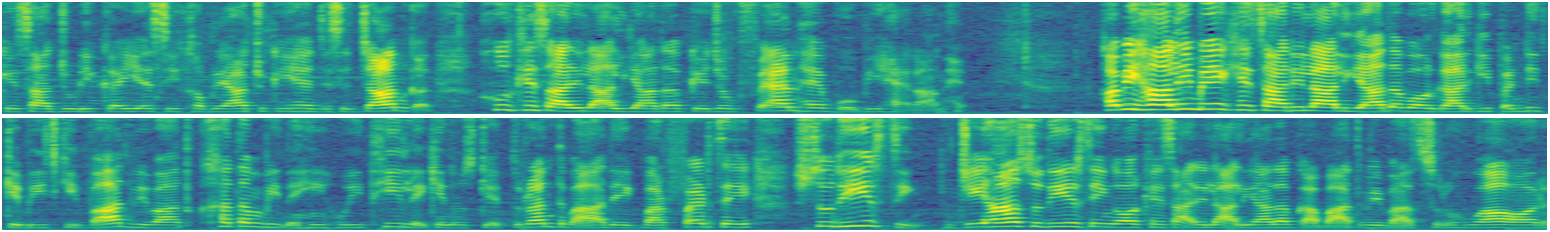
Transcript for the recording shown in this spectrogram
के साथ जुड़ी कई ऐसी खबरें आ चुकी हैं, जिसे जानकर खुद खेसारी लाल यादव के जो फ़ैन हैं वो भी हैरान हैं। अभी हाल ही में खेसारी लाल यादव और गार्गी पंडित के बीच की वाद विवाद खत्म भी नहीं हुई थी, लेकिन उसके तुरंत बाद एक बार फिर से सुधीर सिंह, जी हाँ सुधीर सिंह और खेसारी लाल यादव का वाद विवाद शुरू हुआ और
